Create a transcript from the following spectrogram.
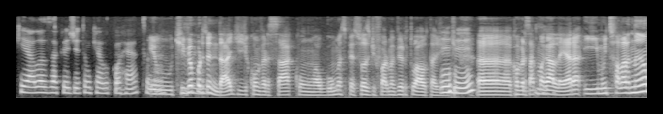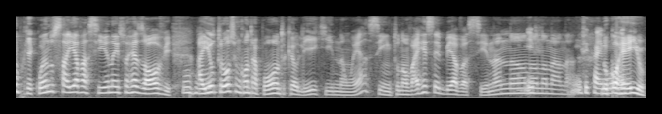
que elas acreditam que é o correto. Né? Eu tive a é. oportunidade de conversar com algumas pessoas de forma virtual, tá, gente? Uhum. Uh, conversar com uma galera e muitos falaram, não, porque quando sair a vacina isso resolve. Uhum. Aí eu trouxe um contraponto que eu li que não é assim, tu não vai receber a vacina no, no, no, no, no correio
